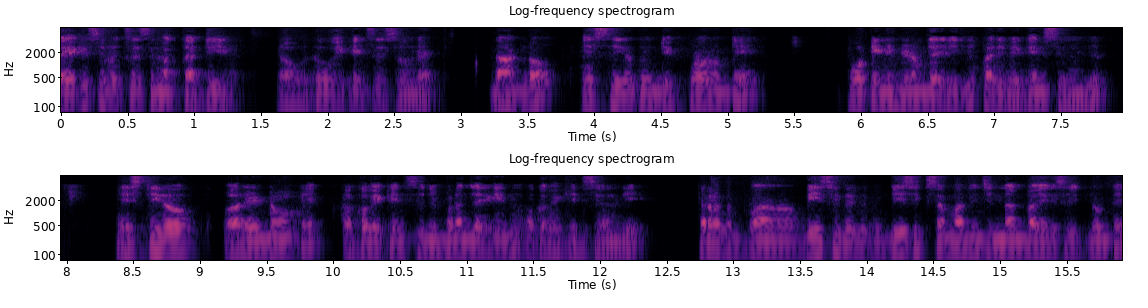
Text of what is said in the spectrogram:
బైపీసీలో వచ్చేసి మాకు థర్టీ టూ వేకెన్సీస్ ఉండే. దాంట్లో ఎస్సీలో ట్వంటీ ఫోర్ ఉంటే ఫోర్టీన్ నిండడం జరిగింది పది వేకెన్సీ ఉంది. ఎస్టీలో రెండు ఉంటే ఒక వేకెన్సీ నింపడం జరిగింది ఒక వేకెన్సీ ఉంది. తర్వాత బీసీ బీసీకి సంబంధించిన దాంట్లో ఐదు సీట్లు ఉంటే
